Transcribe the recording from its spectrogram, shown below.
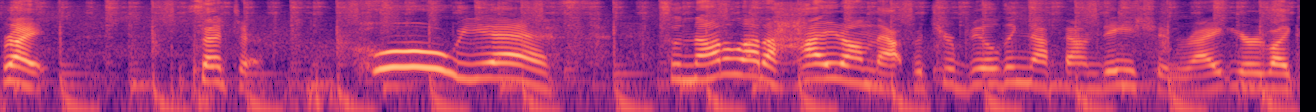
right, center. Whoo, yes. So not a lot of height on that, but you're building that foundation, right? You're like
